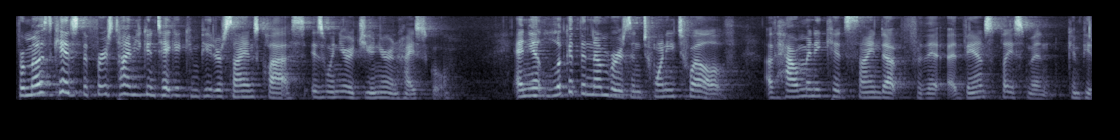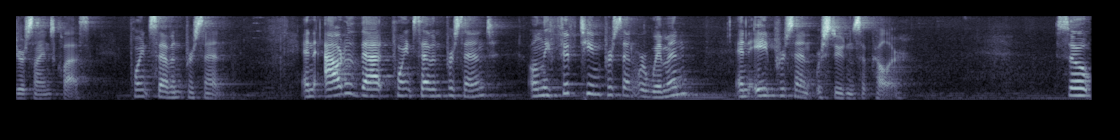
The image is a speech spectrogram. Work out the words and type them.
For most kids, the first time you can take a computer science class is when you're a junior in high school. And yet, look at the numbers in 2012 of how many kids signed up for the advanced placement computer science class 0.7%. And out of that 0.7%, only 15% were women and 8% were students of color. So,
